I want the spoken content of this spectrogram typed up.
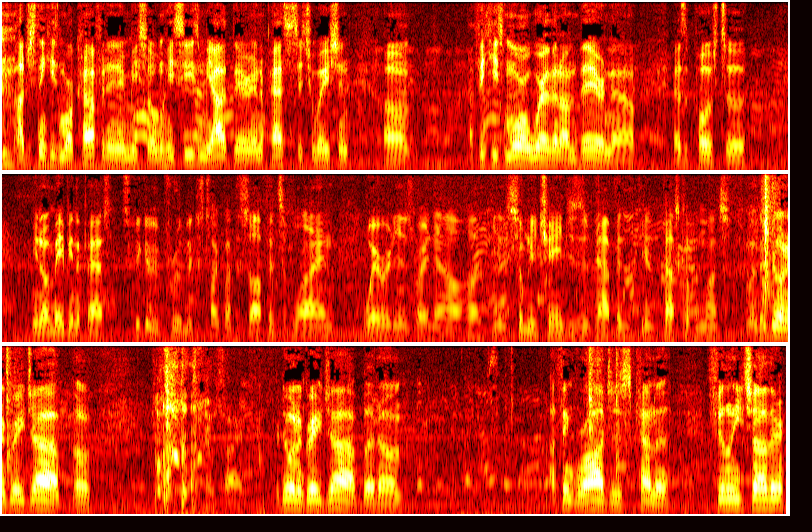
I just think he's more confident in me. So when he sees me out there in a passing situation, um, I think he's more aware that I'm there now, as opposed to, you know, maybe in the past. Speaking of improvement, just talk about this offensive line, where it is right now. Uh, you know, so many changes that have happened you know, the past couple months. Well, they're doing a great job. Uh, sorry, they're doing a great job, but um, I think we're all just kind of feeling each other,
